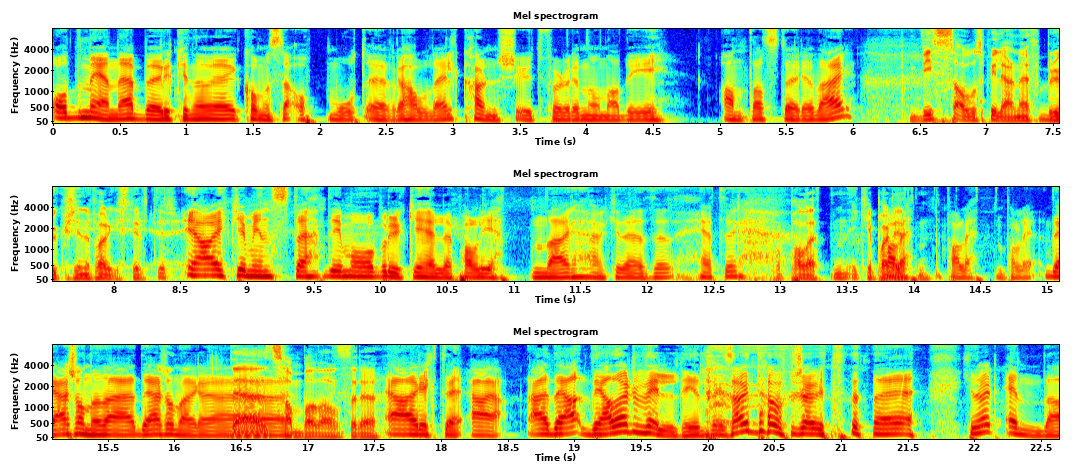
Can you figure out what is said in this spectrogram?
Odd mener jeg bør kunne komme seg opp mot øvre halvdel, kanskje utfordre noen av de antatt større der. Hvis alle spillerne bruker sine fargestifter Ja, ikke minst det. De må bruke hele paljetten der, er det ikke det det heter? på paletten, ikke paljetten. Paletten, paletten, paletten. Det er sånne der, det er sånne der Det er eh, sambadansere. Ja, riktig. Ja, ja. Nei, det, det hadde vært veldig interessant. da, for så vidt. Det kunne vært enda,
